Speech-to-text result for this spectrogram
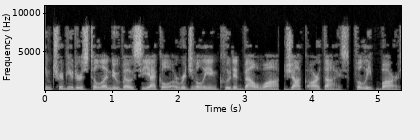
Contributors to Le Nouveau Siècle originally included Valois, Jacques Arthuys, Philippe Barrès,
